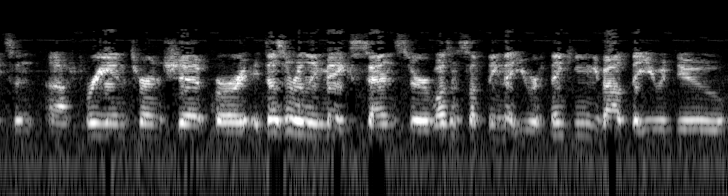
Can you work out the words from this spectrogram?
it's a uh, free internship, or it doesn't really make sense, or it wasn't something that you were thinking about that you would do.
